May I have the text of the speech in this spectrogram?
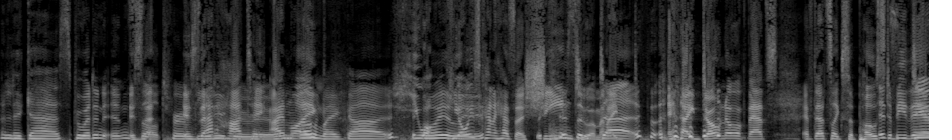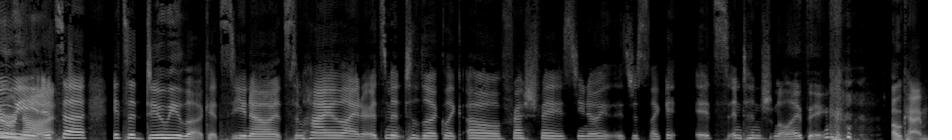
Le gasp! What an Is that- insult for is that a hot take? I'm oh like, oh my gosh! you, he always kind of has a sheen to him, and I and I don't know if that's if that's like supposed to be there dewy. or not. It's a it's a dewy look. It's you know, it's some highlighter. It's meant to look like oh, fresh face. You know, it's just like it. It's intentional, I think. okay,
